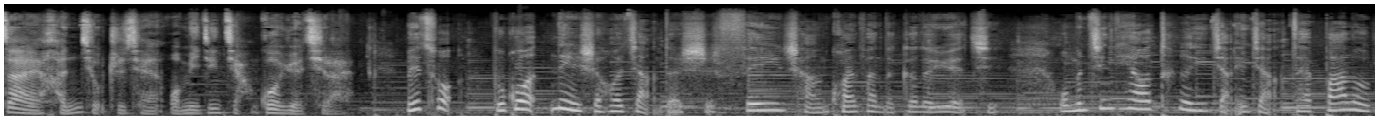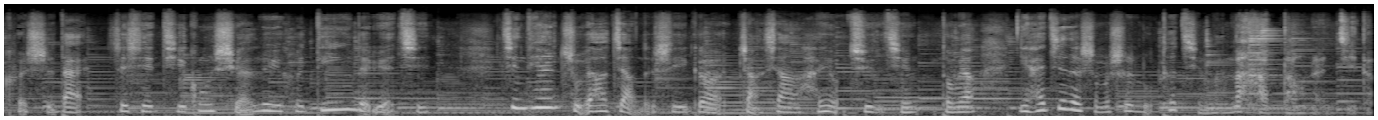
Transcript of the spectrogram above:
在很久之前，我们已经讲过乐器来，没错。不过那时候讲的是非常宽泛的各类乐器。我们今天要特意讲一讲，在巴洛克时代这些提供旋律和低音的乐器。今天主要讲的是一个长相很有趣的琴，懂没有？你还记得什么是鲁特琴吗？那当然记得。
